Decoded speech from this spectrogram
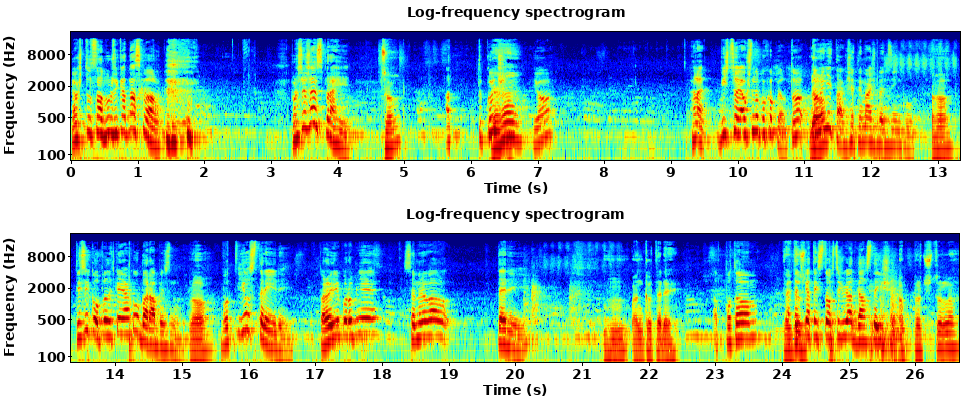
Já už to snad budu říkat na schvál. Protože jsem z Prahy. Co? A to končí, Aha. jo? Hele, víš co, já už jsem to pochopil. To, to Jo. není tak, že ty máš benzínku. Aha, Ty si koupil teďka nějakou barabiznu. no. Od tvýho strejdy. Pravděpodobně se jmenoval Teddy. Mhm, Uncle Teddy. A potom, a teďka ty z toho chceš udělat gas station. A proč tohle?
